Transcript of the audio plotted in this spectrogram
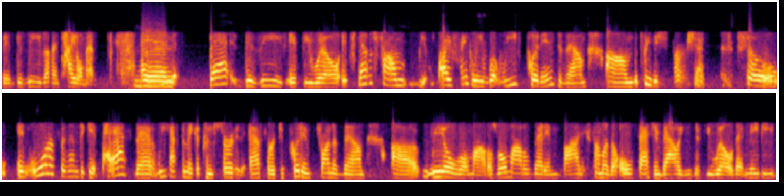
the disease of entitlement. And that disease, if you will, it stems from, quite frankly, what we've put into them, um, the previous generation. So, in order for them to get past that, we have to make a concerted effort to put in front of them uh, real role models, role models that embody some of the old-fashioned values, if you will, that maybe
